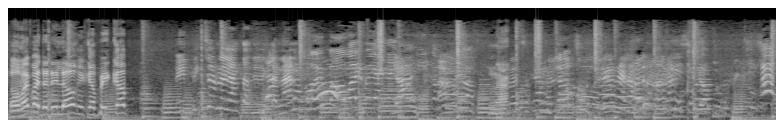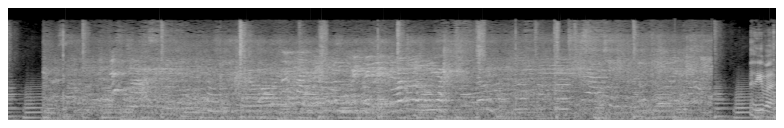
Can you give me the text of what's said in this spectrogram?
Oh, may pa dadilo kay ka pick up. May picture na lang ta diri kanan. Bawal ba yan ang Na. Sige ba?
